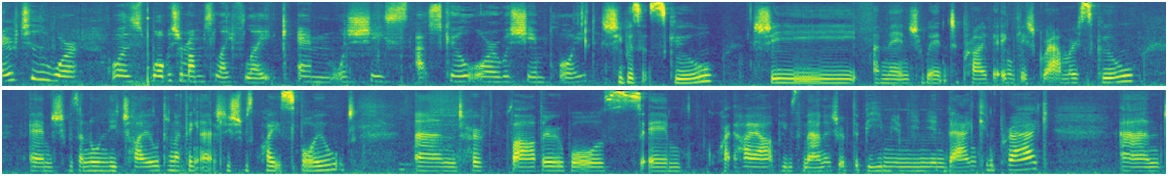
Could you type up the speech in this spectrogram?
Prior to the war, was what was your mum's life like? Um, was she at school or was she employed? she was at school. She and then she went to private english grammar school. Um, she was an only child and i think actually she was quite spoiled and her father was um, quite high up. He was the manager of the bohemian union bank in prague. And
